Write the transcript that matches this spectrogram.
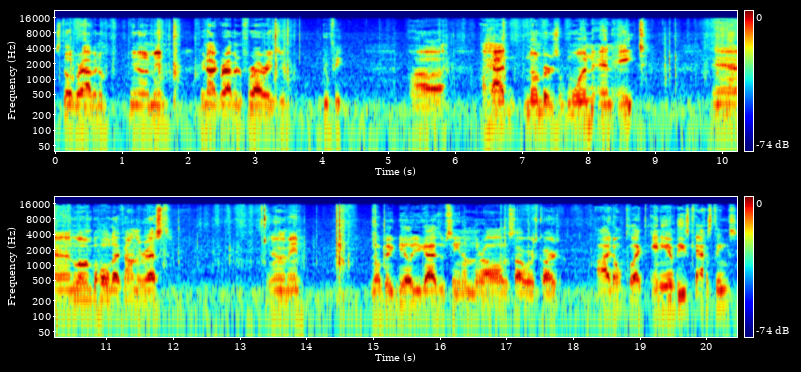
still grabbing them. You know what I mean? You're not grabbing Ferraris, you're goofy. Uh, I had numbers 1 and 8, and lo and behold, I found the rest. You know what I mean? No big deal. You guys have seen them. They're all the Star Wars cars. I don't collect any of these castings,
